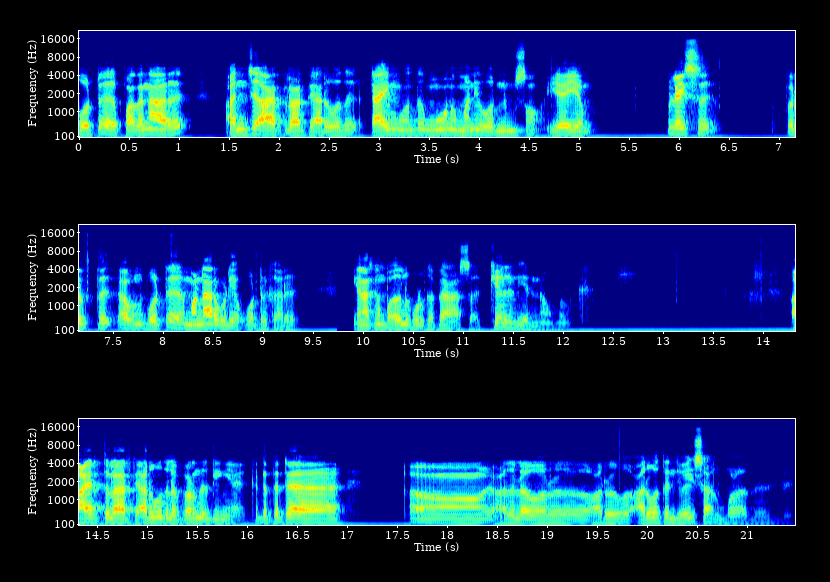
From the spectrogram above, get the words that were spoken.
போட்டு பதினாறு அஞ்சு ஆயிரத்தி தொள்ளாயிரத்தி அறுபது. டைம் வந்து மூணு மணி ஒரு நிமிஷம் ஏஎம் பிளேஸு பிறத்து அப்படின்னு போட்டு மன்னார்குடியை போட்டிருக்காரு. எனக்கும் பதில் கொடுக்க தான் ஆசை. கேள்வி என்ன உங்களுக்கு? ஆயிரத்தி தொள்ளாயிரத்தி அறுபதில் பிறந்திருக்கீங்க. கிட்டத்தட்ட அதில் ஒரு அறு அறுபத்தஞ்சி வயசு ஆகும் போல அது.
